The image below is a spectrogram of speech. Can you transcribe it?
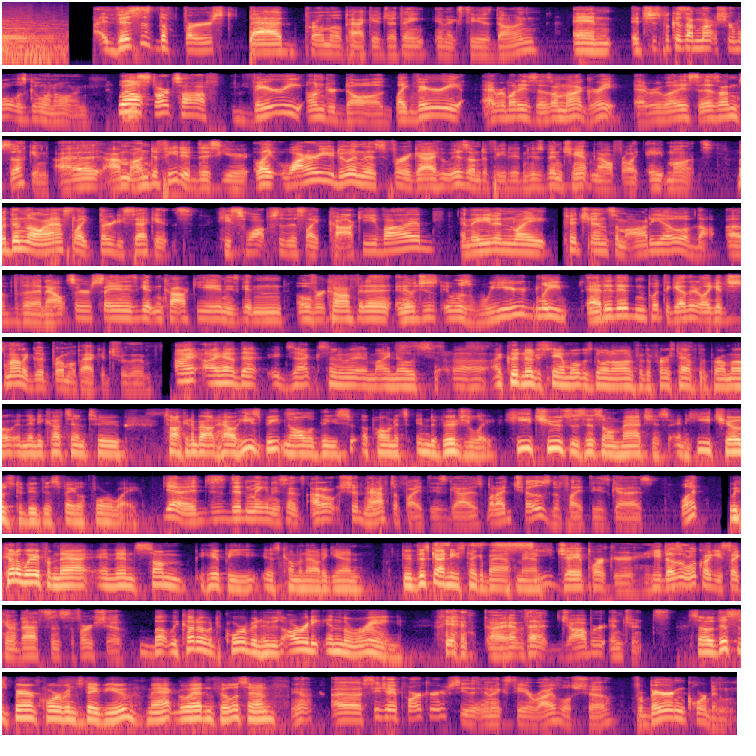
I- This is the first bad promo package I think NXT has done, and it's just because I'm not sure what was going on. Well, he starts off very underdog, like very. Everybody says I'm not great. Everybody says I'm sucking. I, I'm undefeated this year. Like, why are you doing this for a guy who is undefeated and who's been champ now for like eight months? But then the last like 30 seconds, he swaps to this like cocky vibe, and they even like pitch in some audio of the of the announcer saying he's getting cocky and he's getting overconfident, and it was just it was weirdly edited and put together. Like it's not a good promo package for them. I, I have that exact sentiment in my notes. Uh, I couldn't understand what was going on for the first half of the promo, and then he cuts into talking about how he's beaten all of these opponents individually. He chooses his own matches, and he chose to do this fatal four way. Yeah, it just didn't make any sense. I don't shouldn't have to fight these guys, but I chose to fight these guys. What? We cut away from that, and then some hippie is coming out again. Dude, this guy needs to take a bath, man. C.J. Parker. He doesn't look like he's taken a bath since the first show. But we cut over to Corbin, who's already in the ring. Yeah, I have that jobber entrance. So this is Baron Corbin's debut. Matt, go ahead and fill us in. Yeah. Uh, C.J. Parker, see the NXT Arrival show for Baron Corbin.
